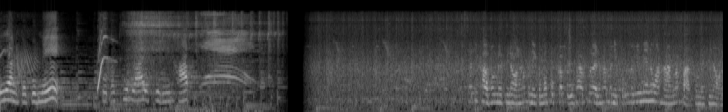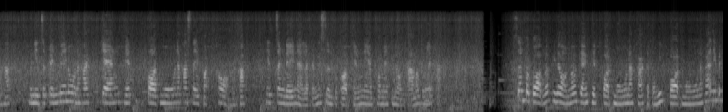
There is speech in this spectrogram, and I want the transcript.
เตือนกดปุ่มนี้กดกระทืบไลค์ปุ่มนี้ครับ สวัสดีค่ะพ่อแม่พี่น้องนะคะวันนี้ก็มาพบกับปูภาพเพื่อนนะคะวันนี้ปูมีเมนูอาหารมาฝากพ่อแม่พี่น้องนะคะวันนี้จะเป็นเมนูนะคะ แกงเผ็ดปอดหมูนะคะ ใส่ฟักทองนะคะเฮ็ดจังไดน่ะแล้วก็มีส่วนประกอบอย่างแน่พ่อแม่พี่น้องตามมาเบิ่งเลยค่ะ ส่วนประกอบเนาะพี่น้องเนาะแกงเผ็ดปอดหมูนะคะก็ต้องมีปอดหมูนะคะ อันนี้เป็น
